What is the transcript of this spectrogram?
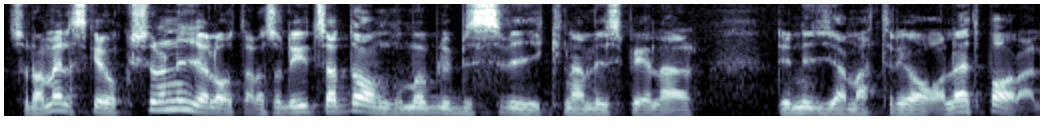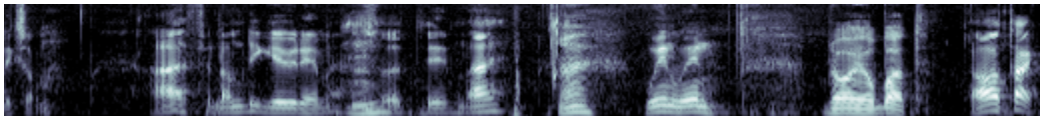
så de älskar ju också de nya låtarna. Så det är inte så att de kommer att bli besvikna när vi spelar det nya materialet bara. Liksom. Nej, för de diggar ju det med. Mm. Så att Nej, win-win. bra jobbat. Ja, tack.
